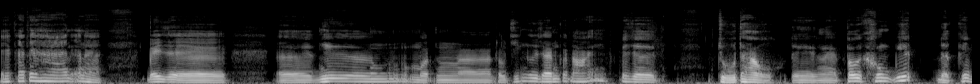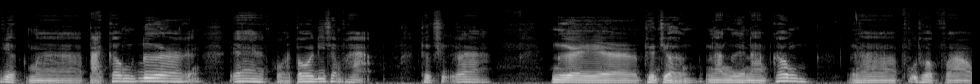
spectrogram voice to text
Cái, cái thứ hai nữa là bây giờ uh, như một ờ, đồng chí ngư dân có nói bây giờ chủ tàu thì tôi không biết được cái việc mà tài công đưa ghe của tôi đi xâm phạm. Thực sự là người ờ, thuyền trưởng là người làm công là phụ thuộc vào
